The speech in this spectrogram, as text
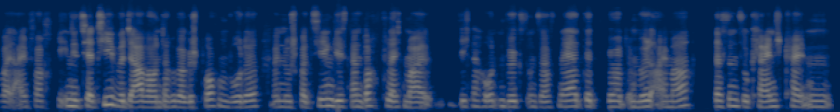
weil einfach die Initiative da war und darüber gesprochen wurde, wenn du spazieren gehst, dann doch vielleicht mal dich nach unten bückst und sagst, naja, das gehört im Mülleimer. Das sind so Kleinigkeiten,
